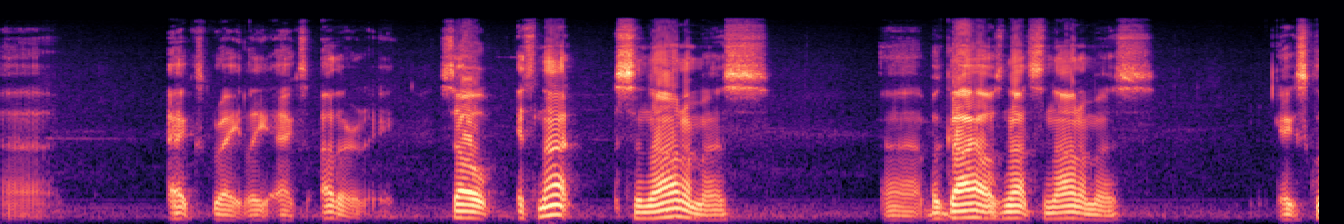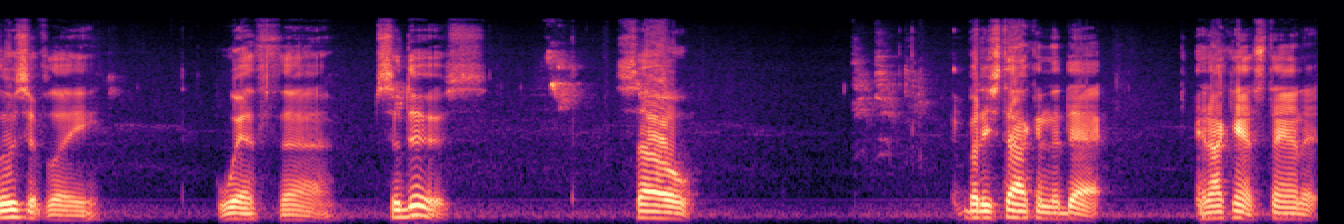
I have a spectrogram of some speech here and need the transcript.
uh, X greatly, X otherly. So it's not synonymous, uh, beguile is not synonymous exclusively with uh, seduce. So, but he's stacking the deck and I can't stand it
